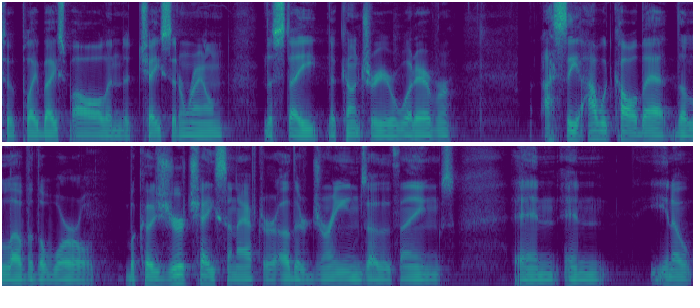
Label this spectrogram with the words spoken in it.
to play baseball and to chase it around the state, the country, or whatever, I see, I would call that the love of the world because you're chasing after other dreams, other things, and and you know,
